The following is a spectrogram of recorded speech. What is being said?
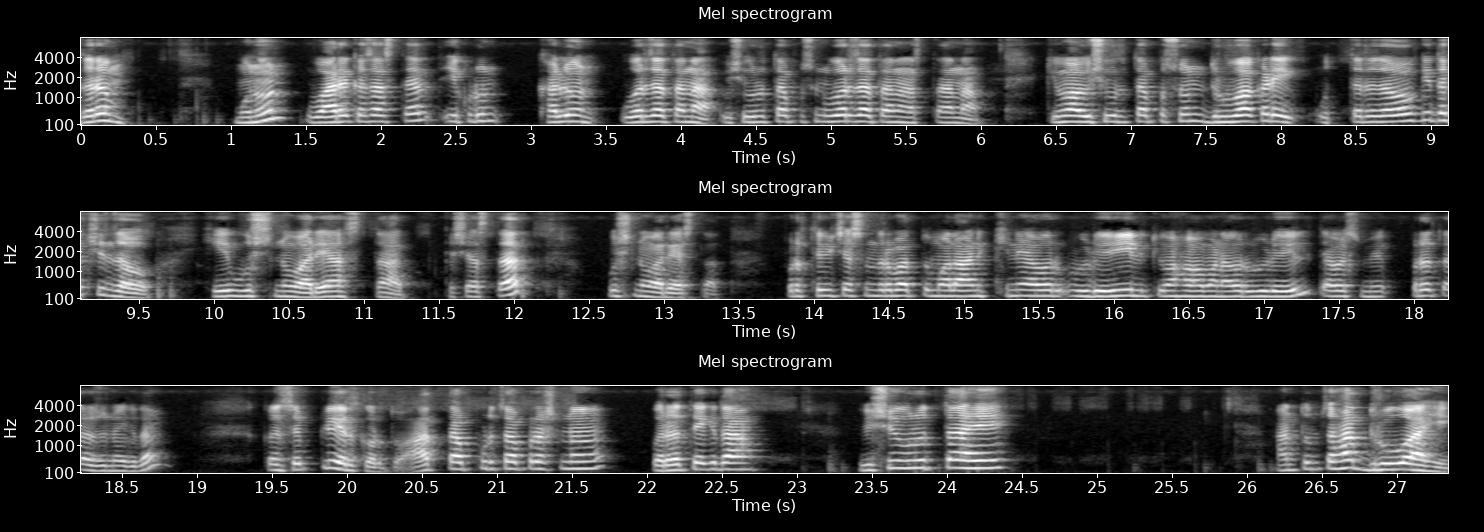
गरम. म्हणून वारे कसं असतात इकडून खालून वर जाताना विषुवृत्तापासून वर जाताना असताना किंवा विषुववृत्तापासून ध्रुवाकडे उत्तर जावं की दक्षिण जावं हे उष्ण वारे असतात. कसे असतात? उष्ण वारे असतात. पृथ्वीच्या संदर्भात तुम्हाला आणखीन यावर व्हिडिओ येईल किंवा हवामानावर व्हिडिओ येईल त्यावेळेस मी परत अजून एकदा कन्सेप्ट क्लिअर करतो. आता पुढचा प्रश्न परत एकदा. विषुववृत्त आहे आणि तुमचा हा ध्रुव आहे.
